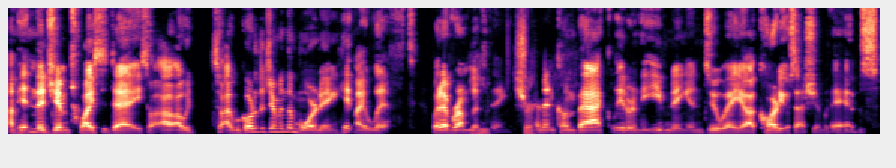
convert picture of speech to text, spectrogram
I'm hitting the gym twice a day. So I, I would so I would go to the gym in the morning, hit my lift, whatever I'm mm-hmm. lifting, sure. and then come back later in the evening and do a uh, cardio session with abs.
